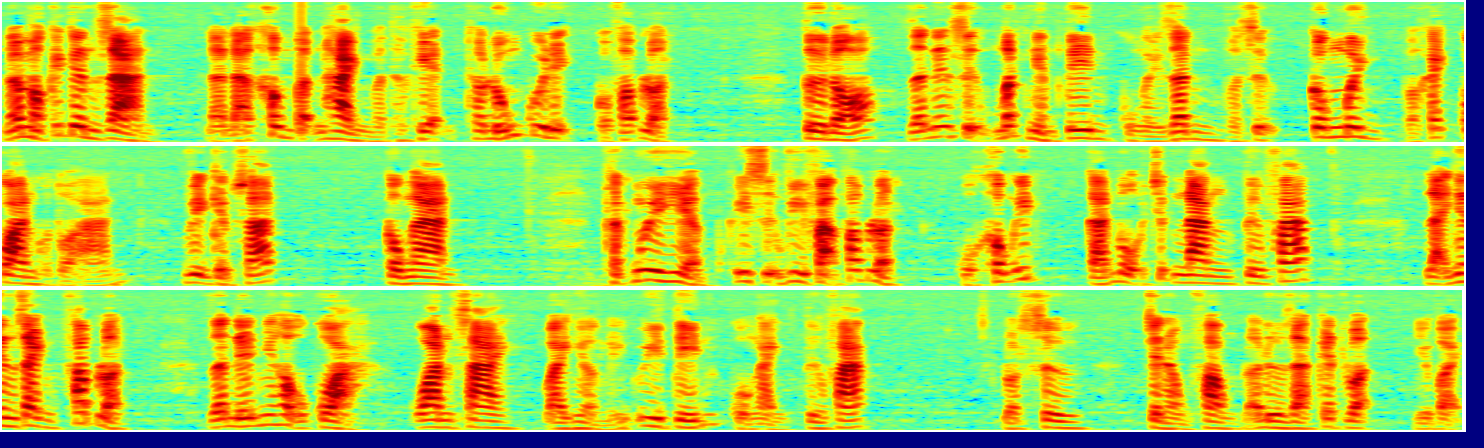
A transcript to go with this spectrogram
Nói một cách đơn giản là đã không vận hành và thực hiện theo đúng quy định của pháp luật. Từ đó dẫn đến sự mất niềm tin của người dân và sự công minh và khách quan của tòa án, viện kiểm soát, công an. Thật nguy hiểm khi sự vi phạm pháp luật của không ít cán bộ chức năng tư pháp lại nhân danh pháp luật dẫn đến những hậu quả oan sai và ảnh hưởng đến uy tín của ngành tư pháp. Luật sư Trần Hồng Phong đã đưa ra kết luận như vậy.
